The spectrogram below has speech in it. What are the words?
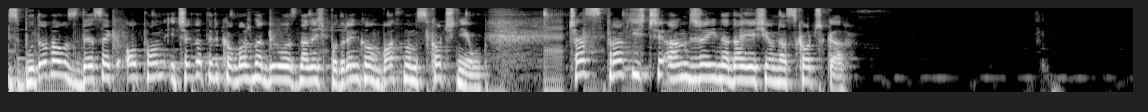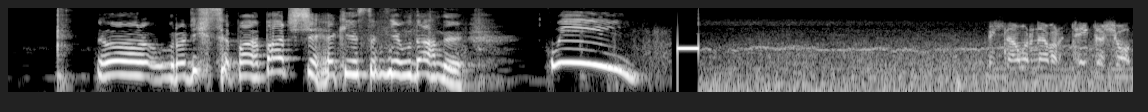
zbudował z desek opon i czego tylko można było znaleźć pod ręką własną skocznię. Czas sprawdzić, czy Andrzej nadaje się na skoczka. O, rodzice, pa, patrzcie, jaki jestem nieudany. Whee! It's now or never. Take the shot.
